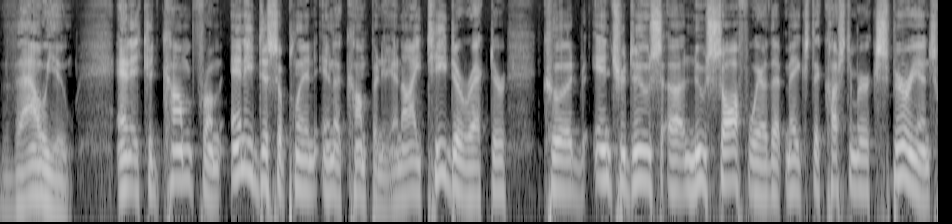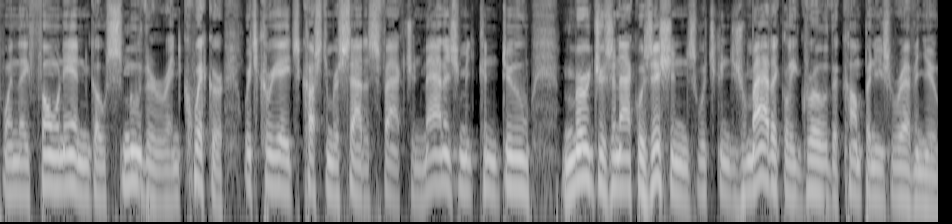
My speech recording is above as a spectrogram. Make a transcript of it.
value. And it could come from any discipline in a company. An IT director could introduce a new software that makes the customer experience when they phone in go smoother and quicker, which creates customer satisfaction. Management can do mergers and acquisitions, which can dramatically grow the company's revenue.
